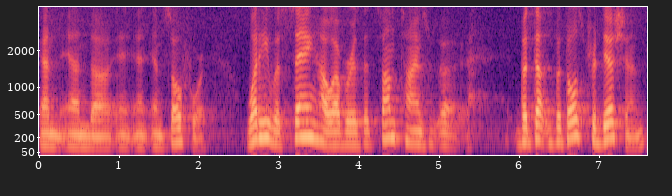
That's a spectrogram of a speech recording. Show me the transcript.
and, and, uh, and, and so forth. What he was saying, however, is that sometimes, uh, but, the, but those traditions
